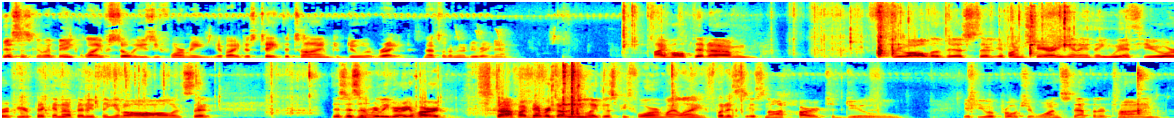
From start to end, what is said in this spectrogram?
This is going to make life so easy for me if I just take the time to do it right. That's what I'm going to do right now. I hope that um, through all of this that if I'm sharing anything with you or if you're picking up anything at all, it's that this isn't really very hard stuff. I've never done anything like this before in my life, but it's, it's not hard to do if you approach it one step at a time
